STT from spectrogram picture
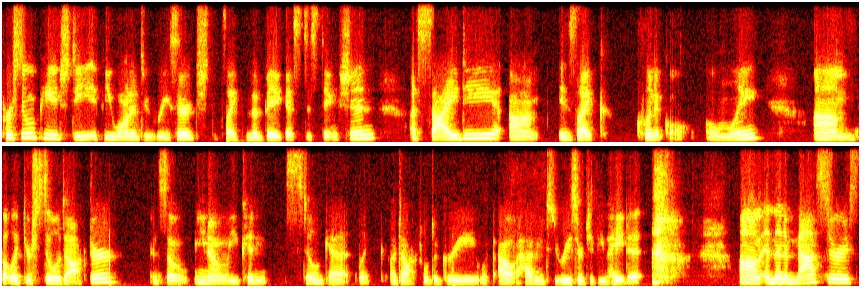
pursue a PhD if you want to do research. It's like the biggest distinction. A PsyD um, is like clinical only, um, but like you're still a doctor. And so, you know, you can still get like a doctoral degree without having to do research if you hate it. um, and then a master's,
